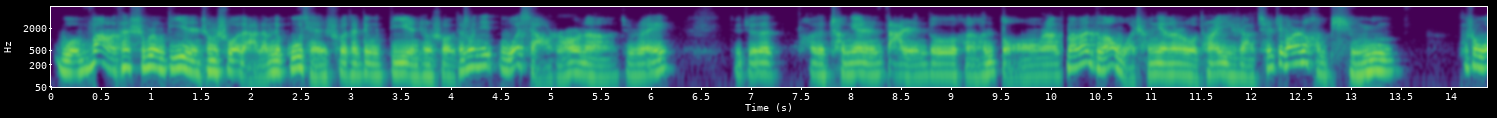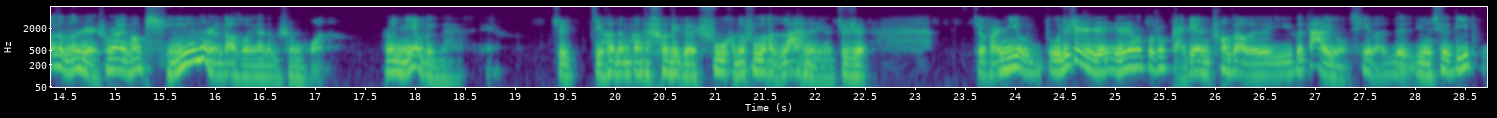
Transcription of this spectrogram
我忘了他是不是用第一人称说的啊，咱们就姑且说他用第一人称说吧。他说你我小时候呢，就是哎，就觉得好像成年人大人都很很懂，然后慢慢等到我成年的时候，我突然意识到，其实这帮人都很平庸。他说我怎么能忍受让一帮平庸的人告诉我应该怎么生活呢？他说你也不应该。就结合咱们刚才说这个书，很多书都很烂的这个，就是。就反正你有，我觉得这是人人生做出改变、创造的一个大的勇气了。勇气的第一步，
